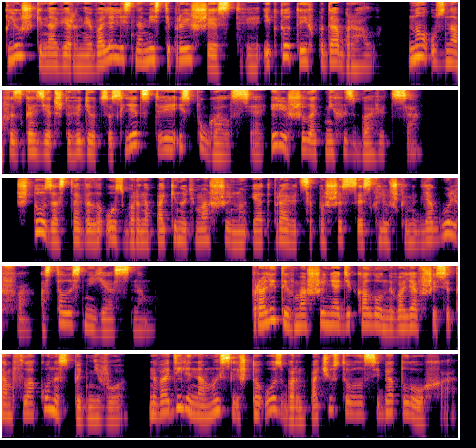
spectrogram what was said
Клюшки, наверное, валялись на месте происшествия, и кто-то их подобрал но, узнав из газет, что ведется следствие, испугался и решил от них избавиться. Что заставило Осборна покинуть машину и отправиться по шоссе с клюшками для гольфа, осталось неясным. Пролитый в машине одеколон и валявшийся там флакон из-под него наводили на мысль, что Осборн почувствовал себя плохо.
